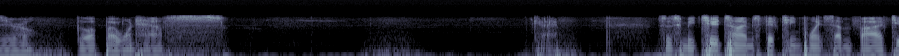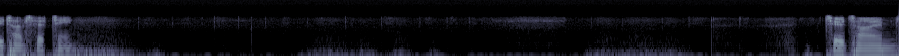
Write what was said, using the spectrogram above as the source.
0, go up by 1 halves. Okay. So it's going to be 2 times 15.75, 2 times 15. Two times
